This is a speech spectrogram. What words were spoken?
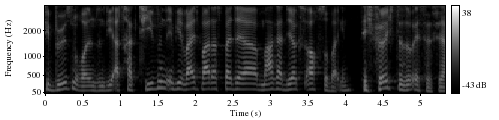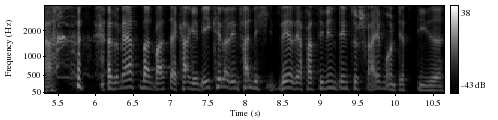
die bösen Rollen sind die attraktiven. Inwieweit war das bei der Marga Dirks auch so bei Ihnen? Ich fürchte, so ist es, ja. Also im ersten Band war es der KGB-Killer, den fand ich sehr, sehr faszinierend, den zu schreiben. Und jetzt diese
